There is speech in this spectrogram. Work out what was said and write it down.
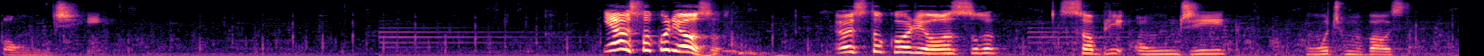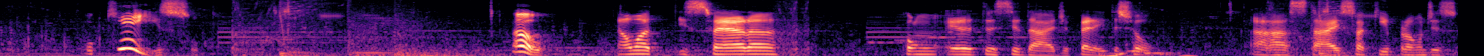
onde? E eu estou curioso. Eu estou curioso sobre onde o último baú está. O que é isso? Oh, é uma esfera com eletricidade. Pera aí, deixa eu arrastar isso aqui para onde isso...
